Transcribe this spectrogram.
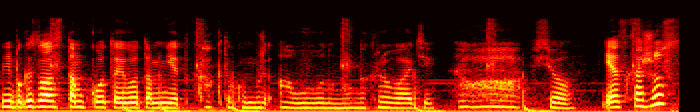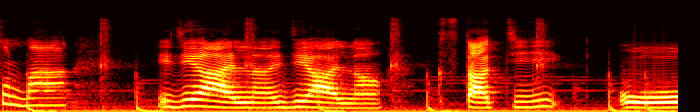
Мне показалось, там кота, его там нет. Как такое может... А, вон он, он на кровати. Все, я схожу с ума. Идеально, идеально. Кстати, о,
